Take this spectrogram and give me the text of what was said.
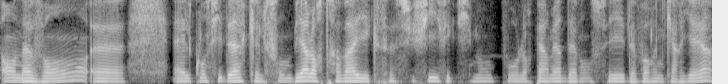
en avant. Euh, elles considèrent qu'elles font bien leur travail et que ça suffit effectivement pour leur permettre d'avancer, d'avoir une carrière.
